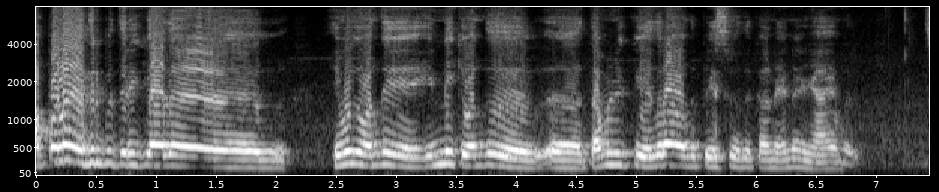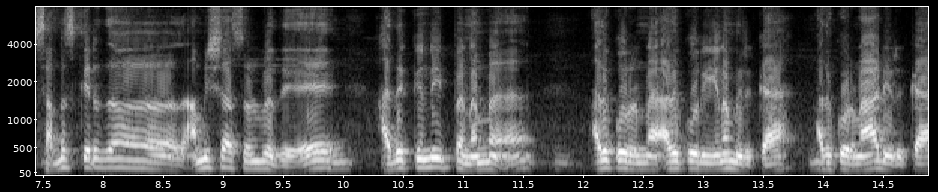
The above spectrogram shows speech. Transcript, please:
அப்பெல்லாம் எதிர்ப்பு தெரிவிக்காத இவங்க வந்து இன்னைக்கு வந்து தமிழுக்கு எதிராக வந்து பேசுவதற்கான என்ன நியாயம் இருக்கு சமஸ்கிருதம் அமித்ஷா சொல்வது அதுக்குன்னு இப்ப நம்ம அதுக்கு ஒரு அதுக்கு ஒரு இனம் இருக்கா? அதுக்கு ஒரு நாடு இருக்கா?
